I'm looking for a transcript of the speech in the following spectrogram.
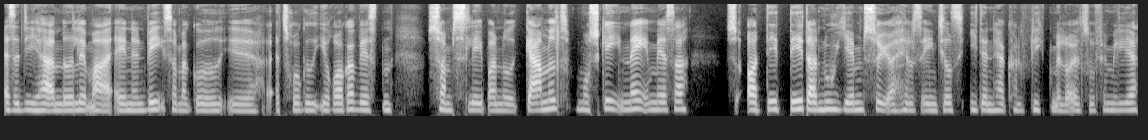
Altså de her medlemmer af NNV, som er gået øh, er trukket i rockervesten, som slæber noget gammelt, måske nag med sig, og det er det, der nu hjemsøger Hells Angels i den her konflikt med Loyal to Familia.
